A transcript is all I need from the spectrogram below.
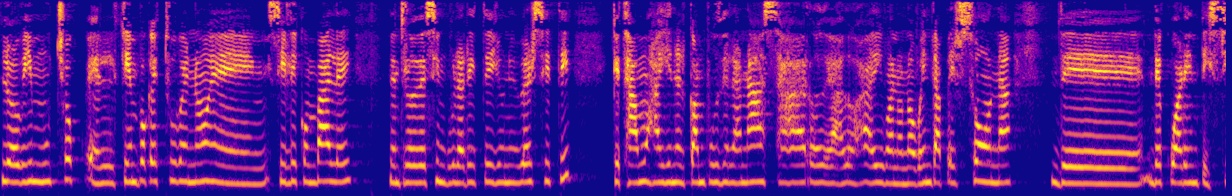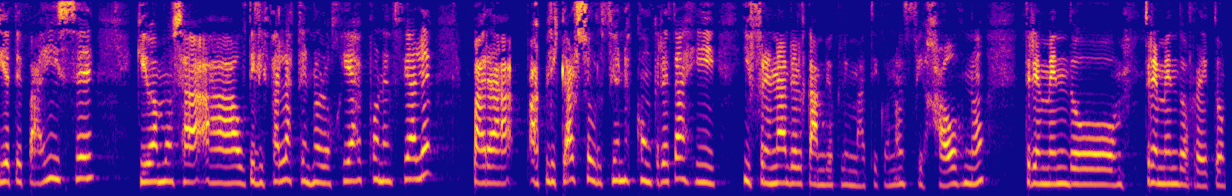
lo vi mucho el tiempo que estuve ¿no? en Silicon Valley, dentro de Singularity University, que estábamos ahí en el campus de la NASA, rodeados ahí, bueno, 90 personas de, de 47 países, que íbamos a, a utilizar las tecnologías exponenciales para aplicar soluciones concretas y, frenar el cambio climático, ¿no? Fijaos, ¿no? Tremendo, tremendo reto.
